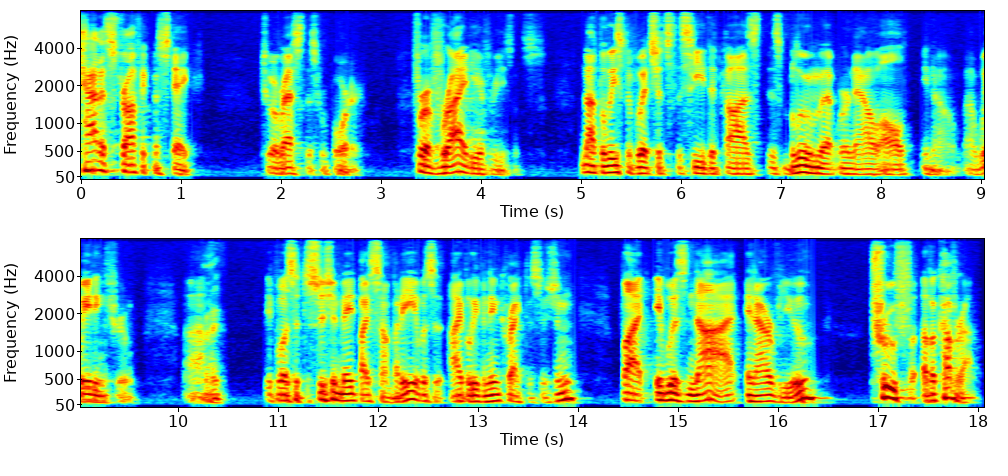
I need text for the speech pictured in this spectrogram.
catastrophic mistake to arrest this reporter for a variety of reasons. not the least of which it's the seed that caused this bloom that we're now all, you know, uh, wading through. Um, right. It was a decision made by somebody. It was, I believe, an incorrect decision, but it was not, in our view, proof of a cover up.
